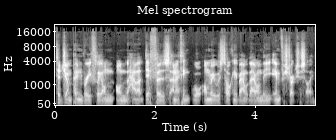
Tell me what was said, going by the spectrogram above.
to jump in briefly on on how that differs, and I think what Omri was talking about there on the infrastructure side.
